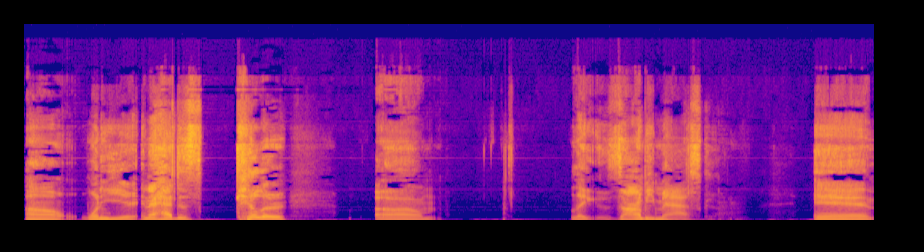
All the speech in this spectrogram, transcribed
uh, one year, and I had this killer, um, like zombie mask, and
